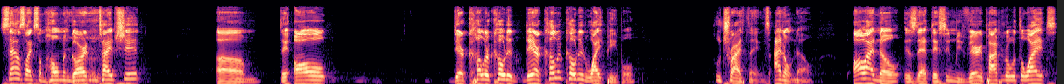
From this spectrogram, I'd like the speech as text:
sounds like some home and garden type shit um they all they're color coded. They are color coded white people who try things. I don't know. All I know is that they seem to be very popular with the whites,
